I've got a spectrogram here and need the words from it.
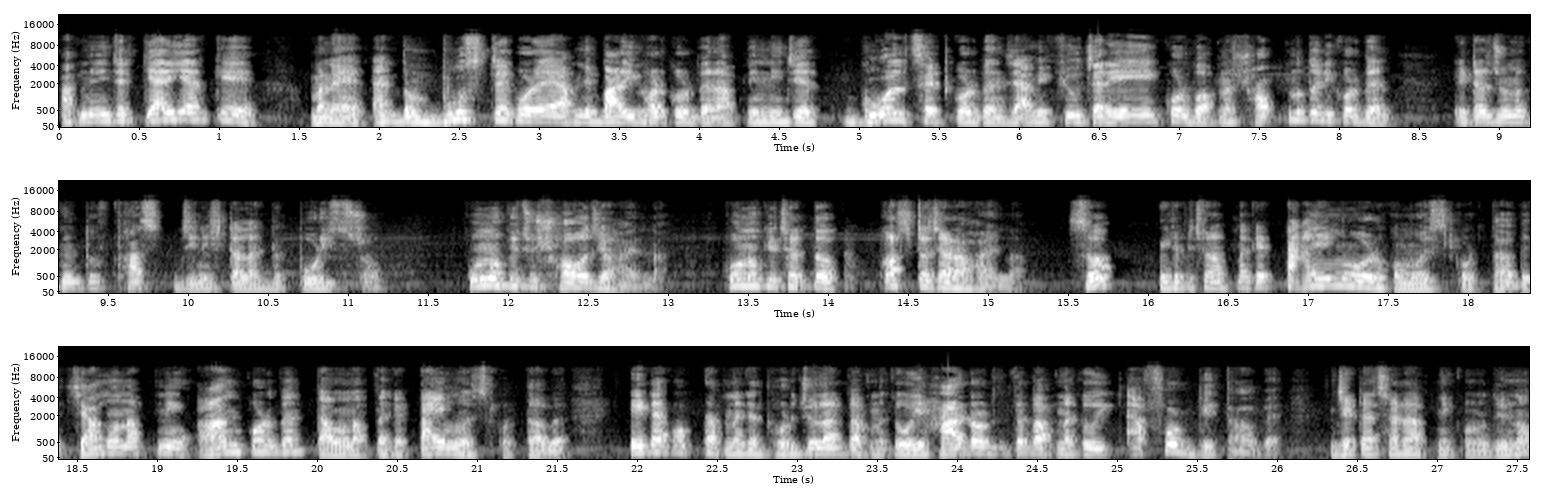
আপনি নিজের ক্যারিয়ারকে মানে একদম বুস্টে করে আপনি বাড়ি ঘর করবেন, আপনি নিজের গোল সেট করবেন যে আমি ফিউচারে এই করব, আপনার স্বপ্ন তৈরি করবেন। এটার জন্য কিন্তু ফার্স্ট জিনিসটা লাগবে পরিশ্রম। কোনো কিছু সহজে হয় না। কোনো কিছু তো কষ্ট ছাড়া হয় না। সো এটা পিছনে আপনাকে টাইমও ওরকম ওয়েস্ট করতে হবে। যেমন আপনি আর্ন করবেন, তেমন আপনাকে টাইম ওয়েস্ট করতে হবে। এটা করতে আপনাকে ধৈর্য লাগবে, আপনাকে ওই হার্ড ওয়ার্ক দিতে হবে, আপনাকে ওই এফোর্ট দিতে হবে। যেটা ছাড়া আপনি কোনোদিনও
